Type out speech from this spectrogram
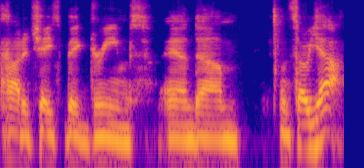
how to chase big dreams. And, um, and so, yeah,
